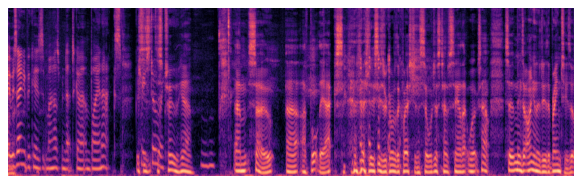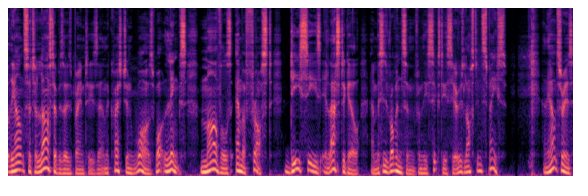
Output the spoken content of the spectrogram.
it was only because my husband had to go out and buy an axe. This True is story. it's true, yeah. Um, so uh, I've bought the axe. Lucy's recorded the questions, so we'll just have to see how that works out. So it means I'm going to do the brain teaser, or the answer to last episode's brain teaser, and the question was: What links Marvel's Emma Frost, DC's Elastigirl, and Mrs. Robinson from the '60s series Lost in Space? And the answer is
